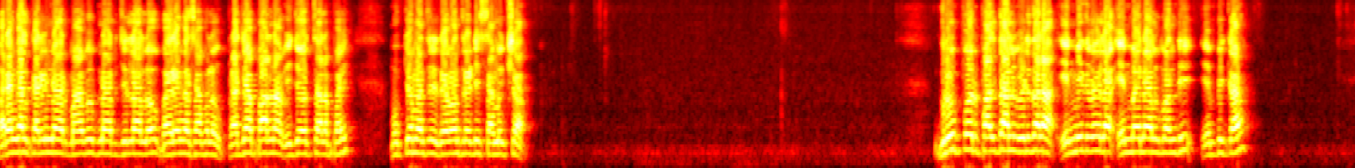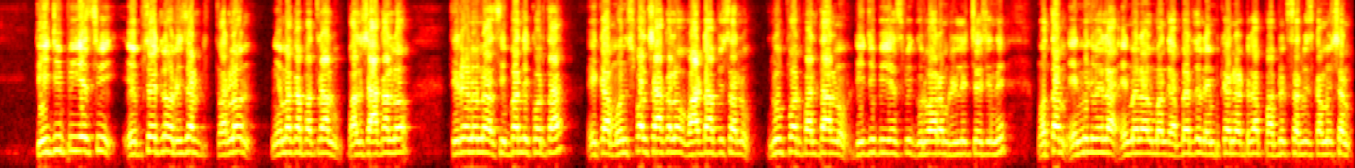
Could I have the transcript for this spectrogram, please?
వరంగల్ కరీంనగర్ మహబూబ్నగర్ జిల్లాలో బహిరంగ సభలు ప్రజాపాలన విజయోత్సవాలపై ముఖ్యమంత్రి రేవంత్ రెడ్డి సమీక్ష గ్రూప్ ఫోర్ ఫలితాలు విడుదల ఎనిమిది వేల ఎనభై నాలుగు మంది ఎంపిక. టీజీపీఎస్సీ వెబ్సైట్లో రిజల్ట్ త్వరలో నియామక పత్రాలు పలు శాఖల్లో తీరనున్న సిబ్బంది కొరత. ఇక మున్సిపల్ శాఖలో వార్డు ఆఫీసర్లు గ్రూప్ ఫోర్ ఫలితాలను డీజీపీఎస్పీ గురువారం రిలీజ్ చేసింది. మొత్తం ఎనిమిది వేల ఎనభై నాలుగు మంది అభ్యర్థులు ఎంపికైనట్టుగా పబ్లిక్ సర్వీస్ కమిషన్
